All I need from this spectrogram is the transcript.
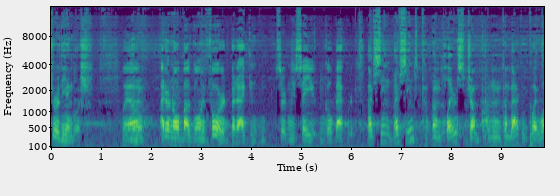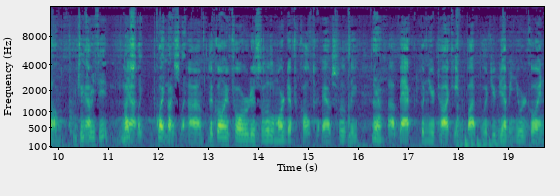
sure of the English. Well, you know. I don't know about going forward, but I can certainly say you can go backward. I've seen I've seen um, players jump and come backward quite well, two Yeah. three feet, nicely, quite nicely. Uh, the going forward is a little more difficult, absolutely. Yeah. Uh, back when you're talking about what you, I mean, you were going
